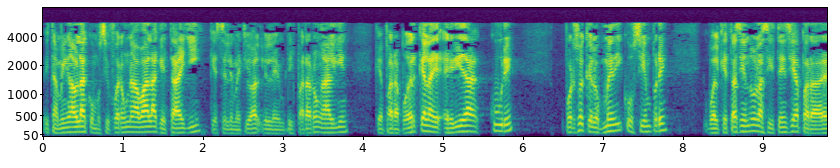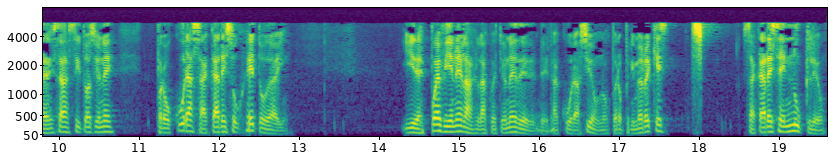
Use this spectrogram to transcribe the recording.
Y también habla como si fuera una bala que está allí, que se le metió, le dispararon a alguien, que para poder que la herida cure, por eso es que los médicos siempre, o el que está haciendo la asistencia para esas situaciones, procura sacar ese objeto de ahí. Y después vienen las, cuestiones de, de, la curación, ¿no? Pero primero hay que sacar ese núcleo.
